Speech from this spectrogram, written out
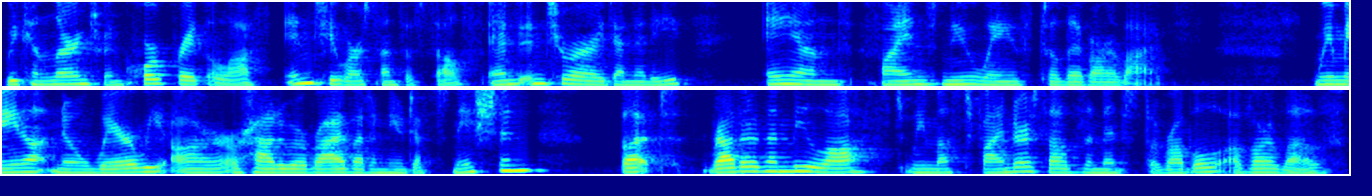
We can learn to incorporate the loss into our sense of self and into our identity and find new ways to live our lives. We may not know where we are or how to arrive at a new destination, but rather than be lost, we must find ourselves amidst the rubble of our love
